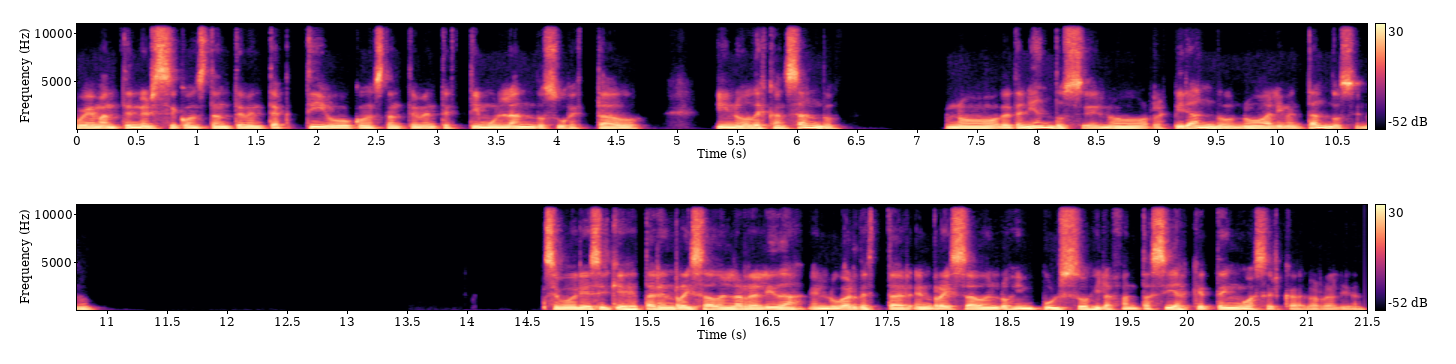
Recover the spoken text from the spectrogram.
Puede mantenerse constantemente activo, constantemente estimulando sus estados y no descansando. no deteniéndose, no respirando, no alimentándose, ¿no? Se podría decir que es estar enraizado en la realidad, en lugar de estar enraizado en los impulsos y las fantasías que tengo acerca de la realidad.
